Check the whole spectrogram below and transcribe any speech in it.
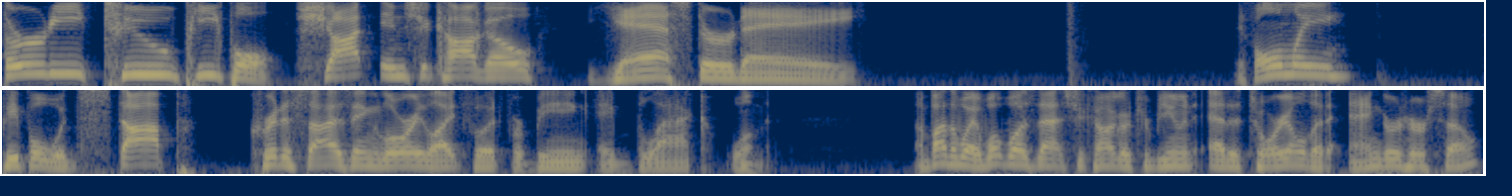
32 people shot in Chicago yesterday. If only people would stop criticizing Lori Lightfoot for being a black woman. By the way, what was that Chicago Tribune editorial that angered her so?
